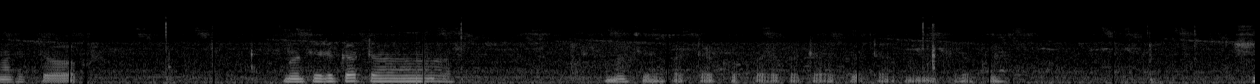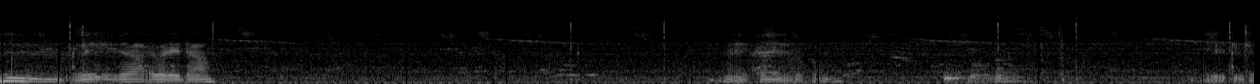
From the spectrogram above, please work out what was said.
মাছের চোখ, মাছের কাটা মাছের কাটা খোপার কাটা কাটা। হুম এইটা এবার এটা এখানে এরকম এইদিকে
